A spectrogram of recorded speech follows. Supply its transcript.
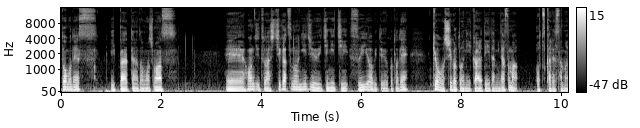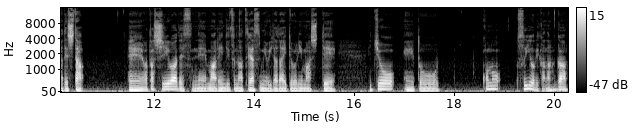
どうもです。いっぱいあってなと申します。えー、本日は7月の21日水曜日ということで、今日お仕事に行かれていた皆様、お疲れ様でした。えー、私はですね、まあ連日夏休みをいただいておりまして、一応、えっ、ー、と、この水曜日かなが、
